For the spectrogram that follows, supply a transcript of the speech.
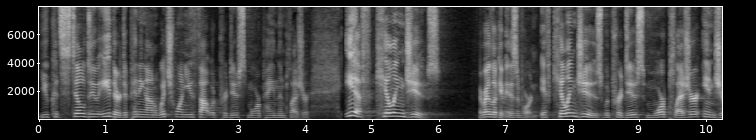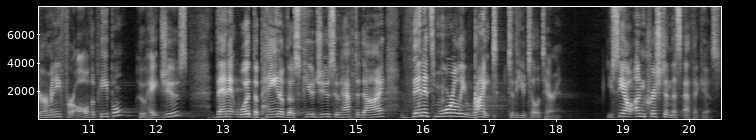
You could still do either, depending on which one you thought would produce more pain than pleasure. If killing Jews Everybody, look at me, this is important. If killing Jews would produce more pleasure in Germany for all the people who hate Jews than it would the pain of those few Jews who have to die, then it's morally right to the utilitarian. You see how unchristian this ethic is,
